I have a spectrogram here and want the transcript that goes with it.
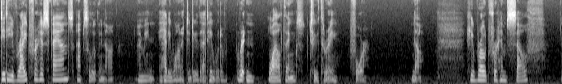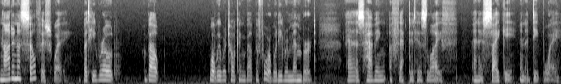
Did he write for his fans? Absolutely not. I mean, had he wanted to do that, he would have written Wild Things 2, 3, 4. No. He wrote for himself, not in a selfish way, but he wrote about what we were talking about before, what he remembered as having affected his life and his psyche in a deep way,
